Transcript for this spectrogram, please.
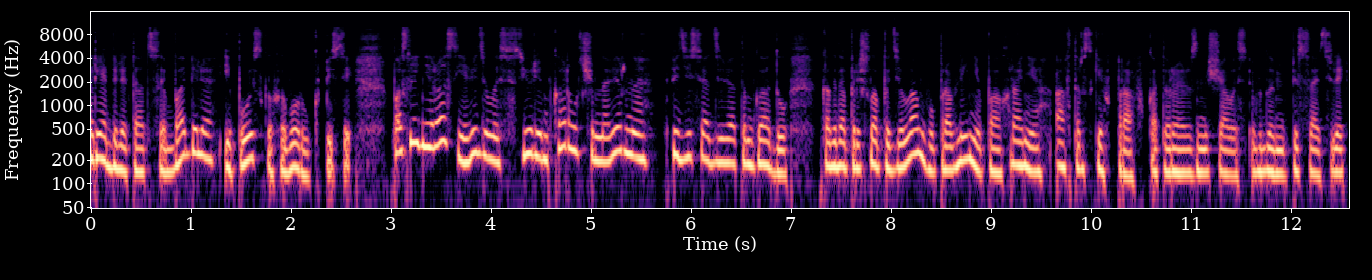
реабилитации Бабеля и поисках его рукописей. Последний раз я виделась с Юрием Карловичем, наверное, в 59 году, когда пришла по делам в управление по охране авторских прав, которое размещалось в Доме писателей.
